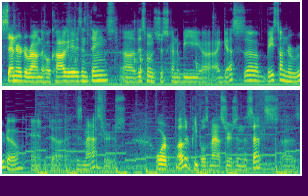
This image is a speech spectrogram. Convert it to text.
centered around the Hokages and things. Uh, this one's just going to be, uh, I guess, uh, based on Naruto and uh, his masters, or other people's masters in the sets. As,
